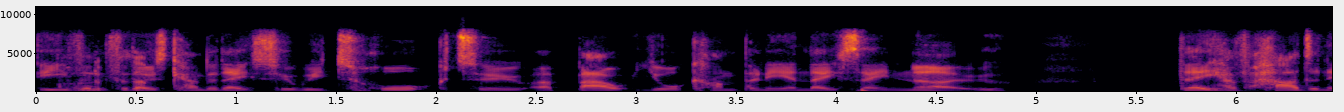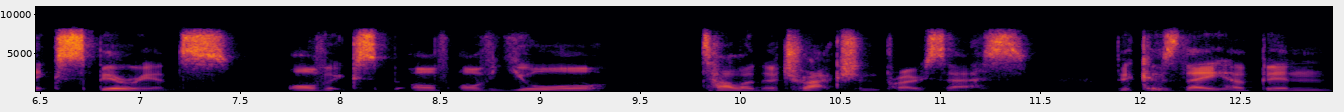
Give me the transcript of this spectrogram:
even for those candidates who we talk to about your company and they say no, they have had an experience of ex- of of your talent attraction process because they have been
